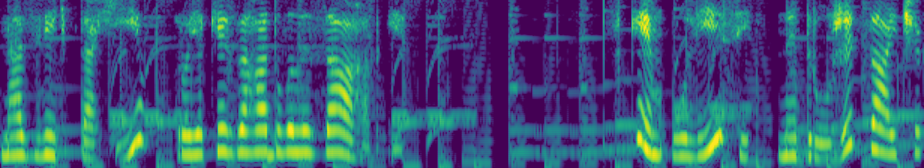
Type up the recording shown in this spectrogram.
Назвіть птахів, про яких загадували загадки. Ким у лісі не дружить зайчик?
